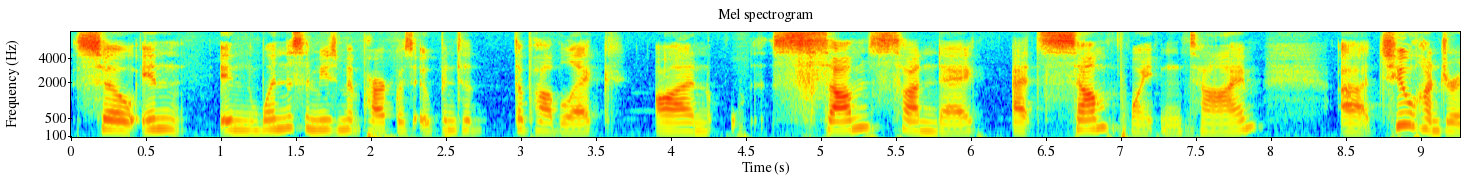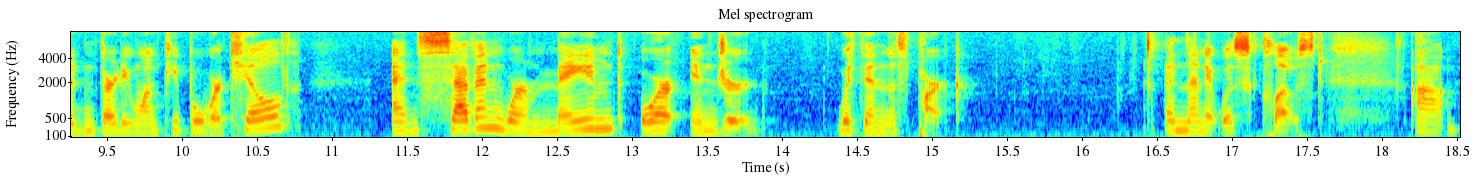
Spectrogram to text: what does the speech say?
so in in when this amusement park was open to the public on some Sunday at some point in time, uh, 231 people were killed and seven were maimed or injured within this park. And then it was closed. Um,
